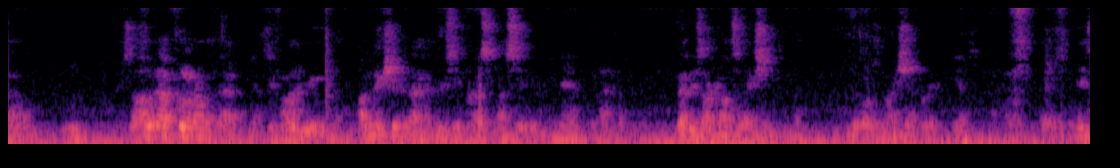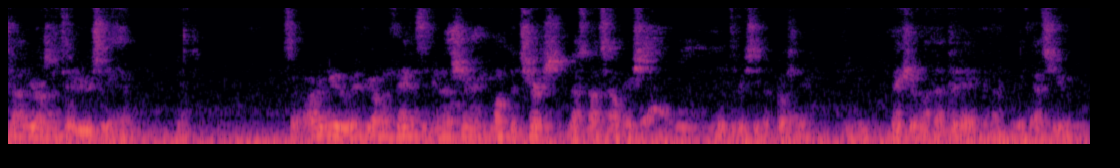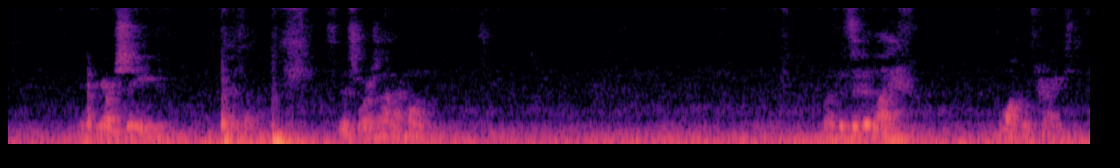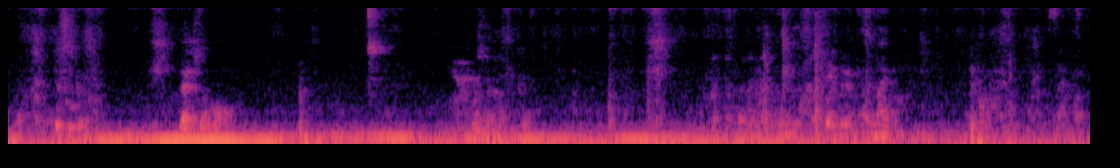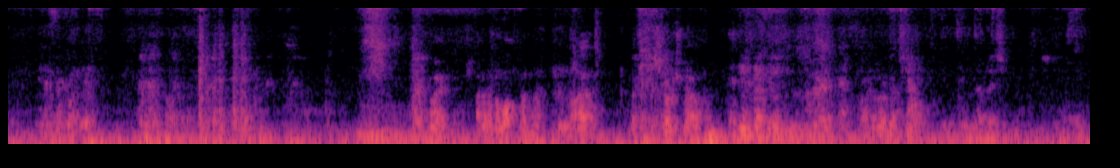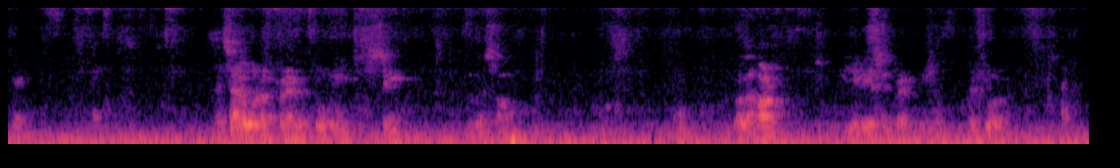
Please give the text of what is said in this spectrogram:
Um, So I would not fool around with that. yes. If I were you, I'd make sure that I have received Christ as my Savior. Amen. That is our consolation. The Lord is my shepherd. Yes, He's not yours until you receive Him. yes. So are you, if you're on the fence, if you're not sure, if you belong to church, that's not salvation. You need to receive it personally. Mhm. Make sure about that today, if that's you. And if you're saved, this world is not our home. But it's a good life. To Walk with Christ. It's a good. Best of all. Where's my coffee cup? Right there. Right, I don't wanna walk down the the aisle, but it's a church route. Alright, Lord bless you. God bless you. Let's have a word of prayer before we sing the song. Brother Hart, can you lead us in prayer? Before. Lord,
